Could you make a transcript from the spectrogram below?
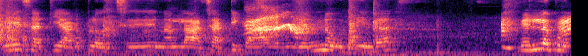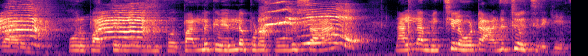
இதே சட்டி அடுப்பில் வச்சு நல்லா சட்டி காய எண்ணெய் ஊற்றி இந்த வெள்ளைப்புடு பாரு. ஒரு பத்து இருபது முப்பது பல்லுக்கு வெள்ளைப்புட புதுசாக நல்லா மிக்சியில் போட்டு அடித்து வச்சுருக்கேன்.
